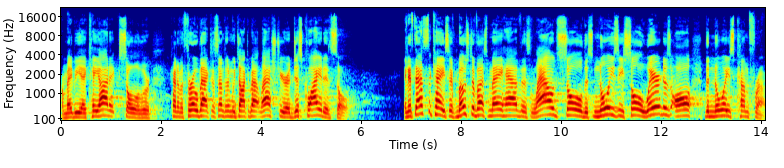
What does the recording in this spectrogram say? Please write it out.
or maybe a chaotic soul, or kind of a throwback to something we talked about last year, a disquieted soul. And if that's the case, if most of us may have this loud soul, this noisy soul, where does all the noise come from?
